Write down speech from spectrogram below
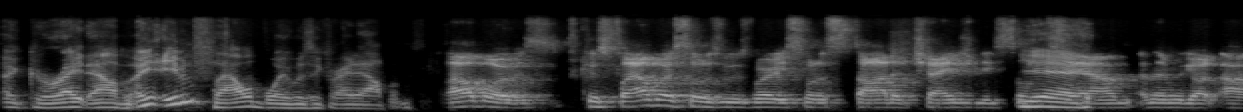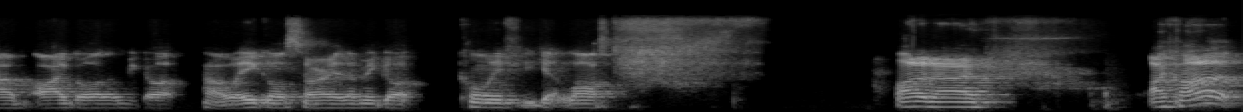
a great album. Even Flower Boy was a great album. Flower Boy was because Flower Boy sort of was where he sort of started changing his sort Yeah. of sound, and then we got um, Igor, then we got oh Igor, sorry, then we got Call Me If You Get Lost. I don't know. I kind of,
